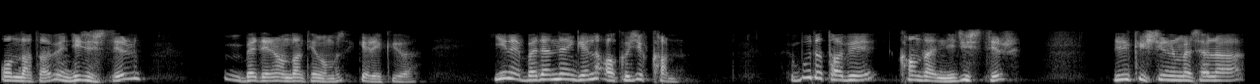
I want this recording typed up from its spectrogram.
Onlar tabi necistir. Bedenin ondan temiz gerekiyor. Yine bedenden gelen akıcı kan. Bu da tabi kanda necistir. Bir kişinin mesela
